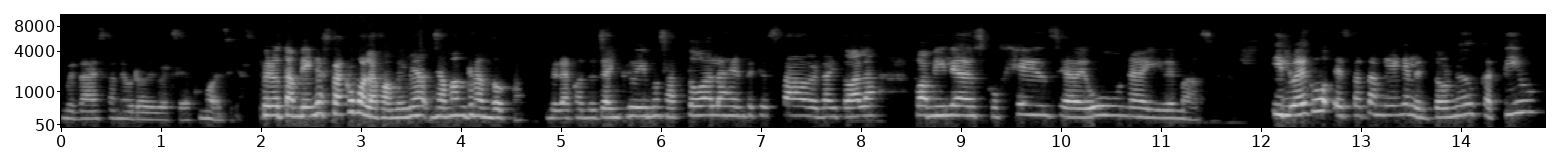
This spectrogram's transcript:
¿verdad? Esta neurodiversidad, como decías. Pero también está como la familia ya más grandota, ¿verdad? Cuando ya incluimos a toda la gente que está, ¿verdad? Y toda la familia de escogencia de una y demás. Y luego está también el entorno educativo,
